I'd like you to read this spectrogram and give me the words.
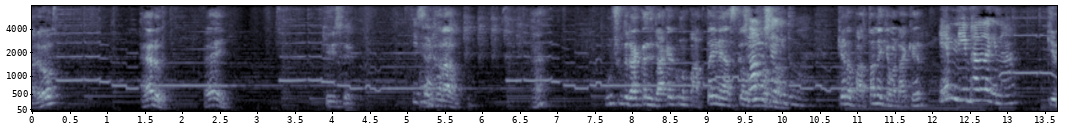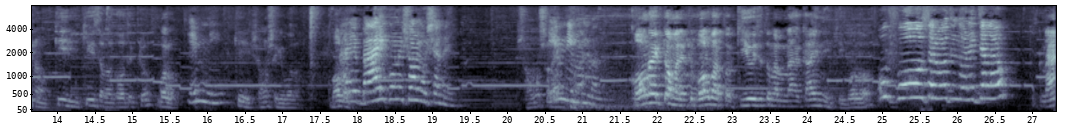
হ্যালো? হ্যালো? এই কি হয়েছে কি স্যার? খারাপ? হ্যাঁ? কোন শুধু ডাক্তার ডাকের কোনো পাত্তাই নেই আজকাল সমস্যা কি তোমার? কেন পাত্তা নেই কেমন ডাকের? এমনি ভালো লাগে না। কেন? কি কি হয়েছে আমার কথা একটু? বলো। এমনি। কি সমস্যা কি বলো? বলো। আরে ভাই কোনো সমস্যা নাই। সমস্যা। এমনি মন ভালো। কোন একটু আমার একটু বলবা তো কি হয়েছে তোমার না কাহিনী কি বলো। স্যার বাবা তুমি তো অনেক না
